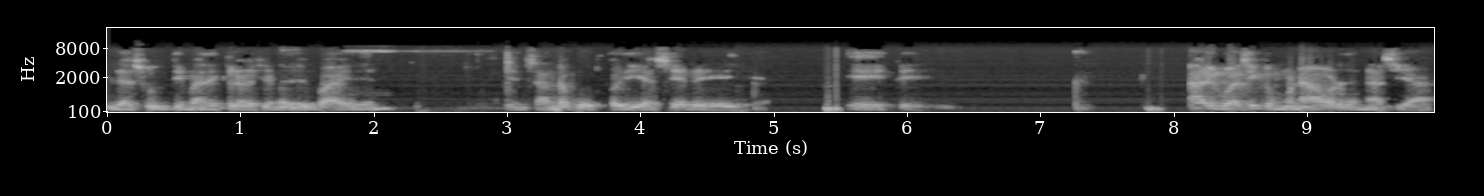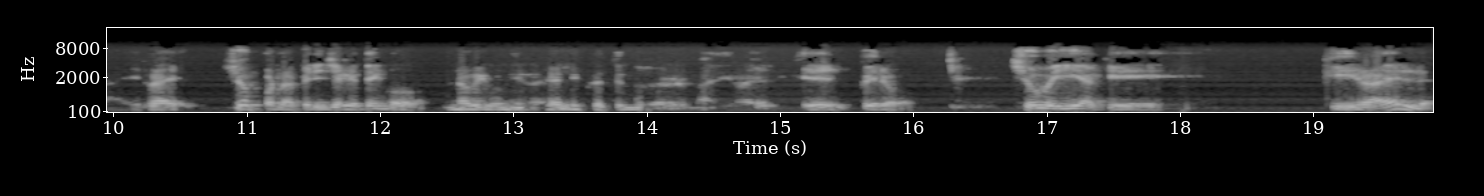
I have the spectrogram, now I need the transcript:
las últimas declaraciones de Biden, pensando que podía ser eh, este, algo así como una orden hacia Israel. Yo, por la experiencia que tengo, no vivo en Israel ni pretendo ver más de Israel que él, pero yo veía que, que Israel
